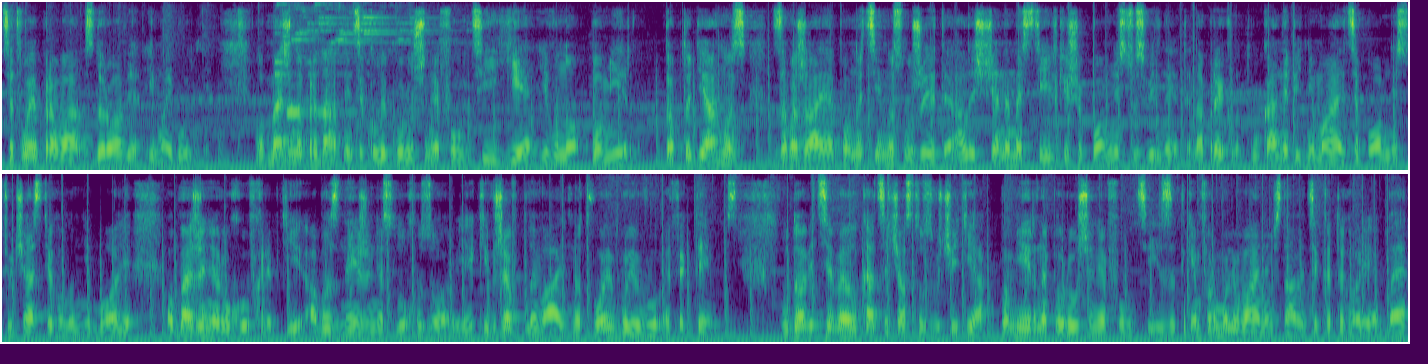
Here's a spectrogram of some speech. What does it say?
це твої права, здоров'я і майбутнє. Обмежено придатний це коли порушення функції є і воно помірне. Тобто діагноз заважає повноцінно служити, але ще не настільки, щоб повністю звільнити. Наприклад, рука не піднімається повністю, часті головні болі, обмеження руху в хребті або зниження слуху зору, які вже впливають на твою бойову ефективність. У довідці ВЛК це часто звучить як помірне порушення функції. За таким формулюванням ставиться категорія Б,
